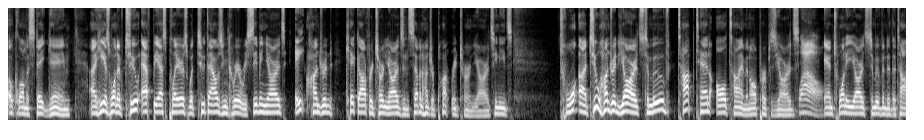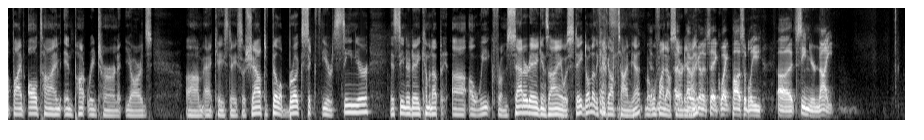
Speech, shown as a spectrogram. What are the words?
Oklahoma State game. Uh, he is one of two FBS players with 2,000 career receiving yards, 800 kickoff return yards, and 700 punt return yards. He needs tw- uh, 200 yards to move top 10 all time in all purpose yards. Wow. And 20 yards to move into the top five all time in punt return yards um, at K State. So shout out to Phillip Brooks, sixth year senior. His senior day coming up uh, a week from Saturday against Iowa State. Don't know the kickoff time yet, but we'll find out Saturday I, I was going to say quite possibly uh, senior night.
